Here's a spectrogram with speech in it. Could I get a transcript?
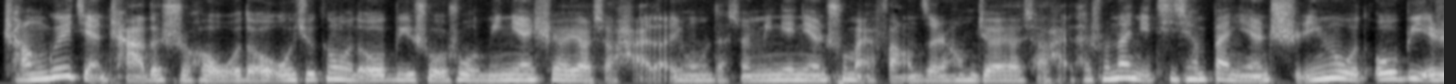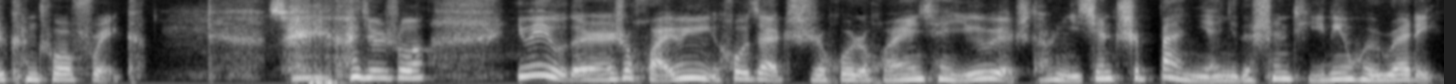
常规检查的时候，我的我就跟我的 OB 说，我说我明年是要要小孩的，因为我打算明年年初买房子，然后我们就要要小孩。他说那你提前半年吃，因为我的 OB 也是 control freak，所以他就说，因为有的人是怀孕以后再吃，或者怀孕前一个月吃，他说你先吃半年，你的身体一定会 ready，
